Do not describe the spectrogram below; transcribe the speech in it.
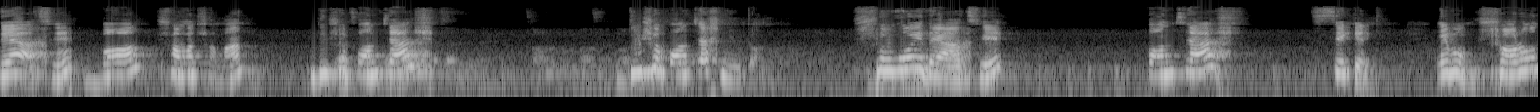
দেয়া আছে বল সমান সমান দুইশো পঞ্চাশ দুইশো পঞ্চাশ নিউটন। সময় দেয়া আছে পঞ্চাশ সেকেন্ড এবং স্মরণ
